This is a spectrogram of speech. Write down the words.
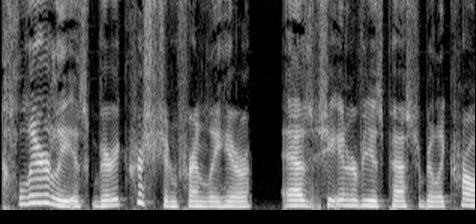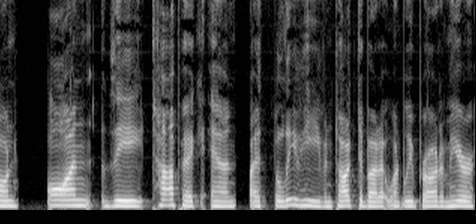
clearly is very Christian friendly here as she interviews Pastor Billy Crone on the topic. And I believe he even talked about it when we brought him here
